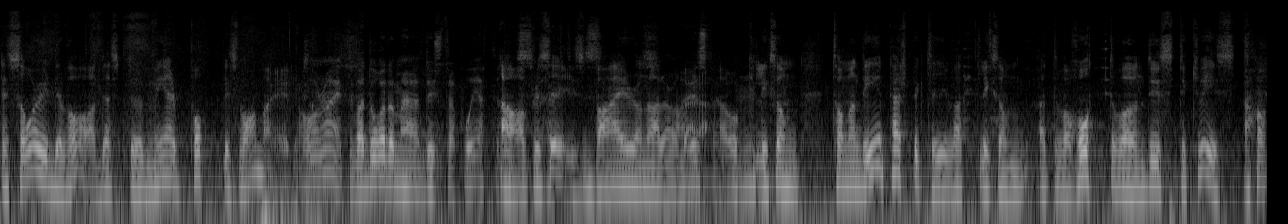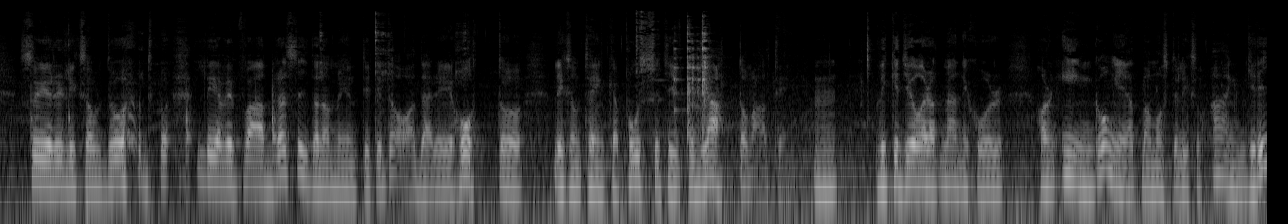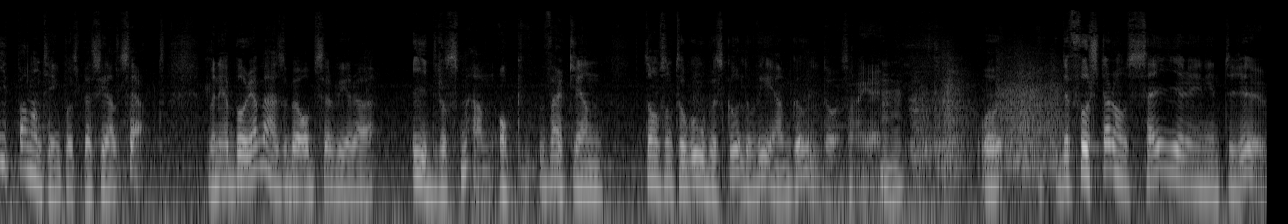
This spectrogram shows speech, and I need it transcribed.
smärtesorg det var, desto mer poppis var man ju. Liksom. All right. Det var då de här dystra poeterna... Ja, precis. Byron och alla de där. Och liksom, tar man det i perspektiv att, liksom, att det var hot att vara en dysterkvist Ja. så är det liksom, då, då lever vi på andra sidan av myntet idag där det är hot och liksom tänka positivt och glatt om allting. Mm. Vilket gör att människor har en ingång i att man måste liksom angripa någonting på ett speciellt sätt. Men när jag började med det här så började jag observera idrottsmän och verkligen de som tog OS-guld och VM-guld och sådana grejer. Mm. Och det första de säger i en intervju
